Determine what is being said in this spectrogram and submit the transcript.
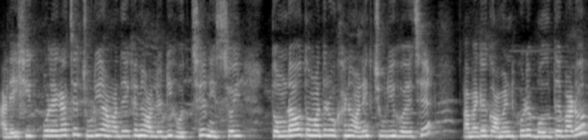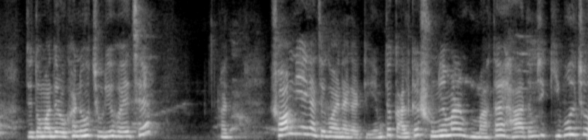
আর এই শীত পড়ে গেছে চুরি আমাদের এখানে অলরেডি হচ্ছে। নিশ্চয়ই তোমরাও তোমাদের ওখানে অনেক চুরি হয়েছে। আমাকে কমেন্ট করে বলতে পারো যে তোমাদের ওখানেও চুরি হয়েছে। আর সব নিয়ে গেছে গয়নাগাটি। আমি তো কালকে শুনে আমার মাথায় হাত আমি বলছি, কী বলছো?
